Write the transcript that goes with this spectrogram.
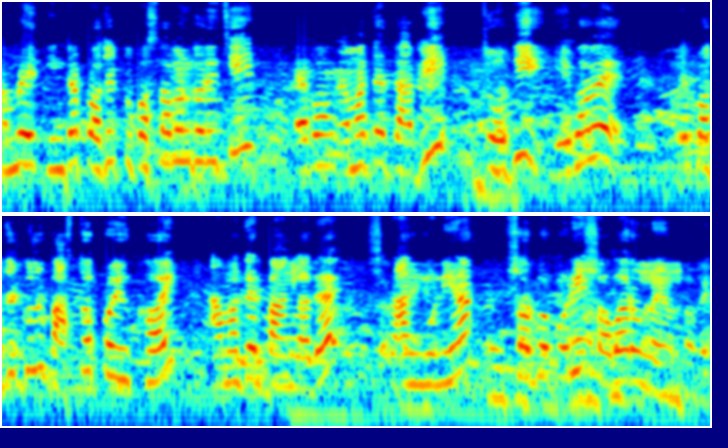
আমরা এই তিনটা প্রজেক্ট উপস্থাপন করেছি এবং আমাদের দাবি, যদি এভাবে এই প্রজেক্টগুলো বাস্তব প্রয়োগ হয়, আমাদের বাংলাদেশ, রাঙ্গুনিয়া সর্বোপরি সবার উন্নয়ন হবে।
